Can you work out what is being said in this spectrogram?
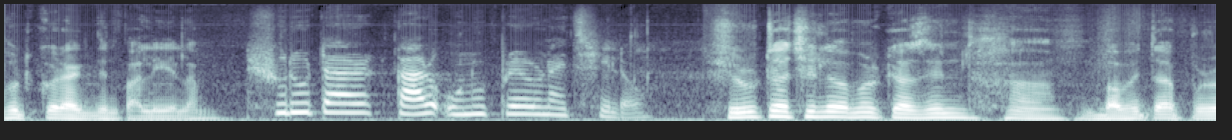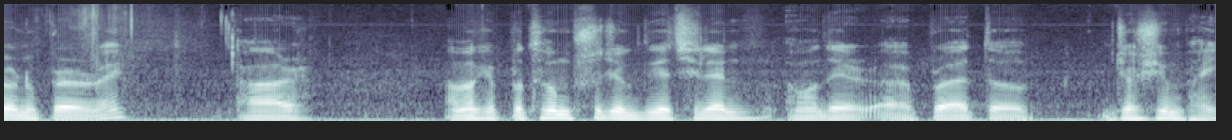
হুট করে একদিন পালিয়ে এলাম। শুরুটার কার অনুপ্রেরণায় ছিল? শুরুটা ছিল আমার কাজিন ববিতাপুর অনুপ্রেরণায়। আর আমাকে প্রথম সুযোগ দিয়েছিলেন আমাদের প্রয়াত জসিম ভাই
